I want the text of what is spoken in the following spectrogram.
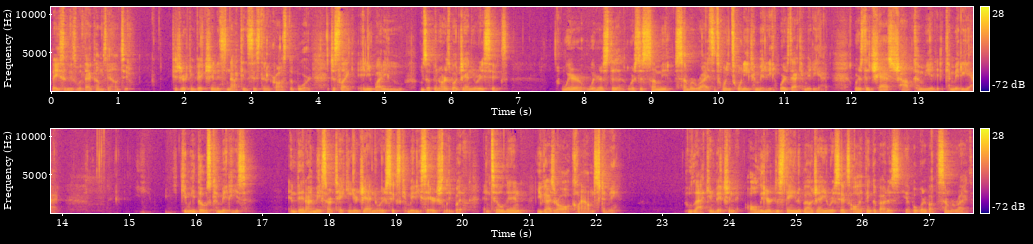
basically, is what that comes down to. Because your conviction is not consistent across the board. Just like anybody who, who's up in arms about January 6th where where's the where's the summer summer rise to 2020 committee? Where's that committee at? Where's the CHAZ CHOP committee committee at? Give me those committees, and then I may start taking your January 6th committee seriously. But until then, you guys are all clowns to me, who lack conviction. All your disdain about January 6th, all I think about is, yeah, but what about the summer rise?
